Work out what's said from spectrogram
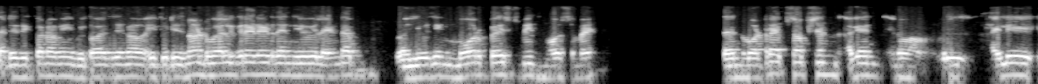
That is economy because you know if it is not well graded, then you will end up uh, using more paste means more cement. Then water absorption again, you know, will highly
